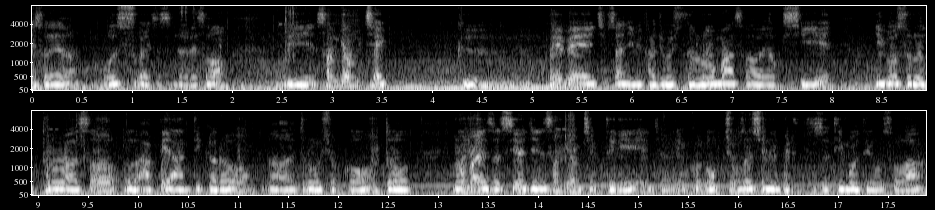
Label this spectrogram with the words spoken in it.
통해서야 올 수가 있었습니다. 그래서 우리 성경책 그 베베 집사님이 가지고 있었던 로마서 역시 이곳으로 들어와서 어, 아페아 안티카로 어, 들어오셨고 또 로마에서 쓰여진 성경책들이 저 옥중서 신을 비롯해서 디모데후서와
